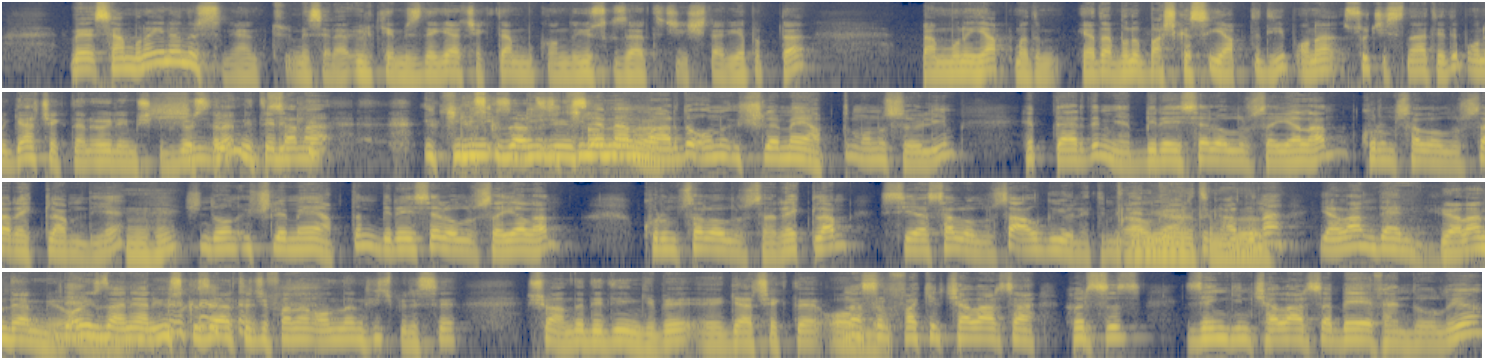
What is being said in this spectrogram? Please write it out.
Ve sen buna inanırsın. Yani mesela ülkemizde gerçekten bu konuda yüz kızartıcı işler yapıp da ben bunu yapmadım ya da bunu başkası yaptı deyip ona suç isnat edip onu gerçekten öyleymiş gibi Şimdi gösteren nitelikli sana ikili, yüz kızartıcı bir ikilemem vardı. Onu üçleme yaptım onu söyleyeyim hep derdim ya bireysel olursa yalan, kurumsal olursa reklam diye. Hı hı. Şimdi onu üçlemeye yaptım. Bireysel olursa yalan, kurumsal olursa reklam, siyasal olursa algı yönetimi deniyor algı artık yönetimi, adına. Doğru. Yalan denmiyor. Yalan denmiyor. denmiyor. O yüzden yani yüz kızartıcı falan onların hiçbirisi şu anda dediğin gibi e, gerçekte olmuyor. Nasıl fakir çalarsa hırsız, zengin çalarsa beyefendi oluyor.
